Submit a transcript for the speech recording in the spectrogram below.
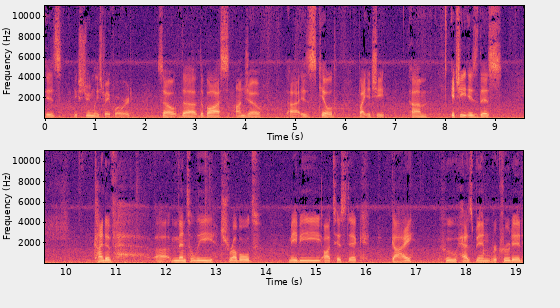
is extremely straightforward. So the the boss Anjo uh, is killed by Ichi. Um, Ichi is this kind of uh, mentally troubled, maybe autistic guy who has been recruited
